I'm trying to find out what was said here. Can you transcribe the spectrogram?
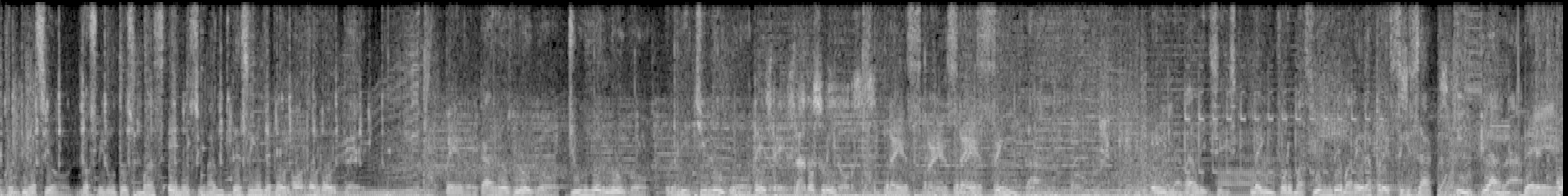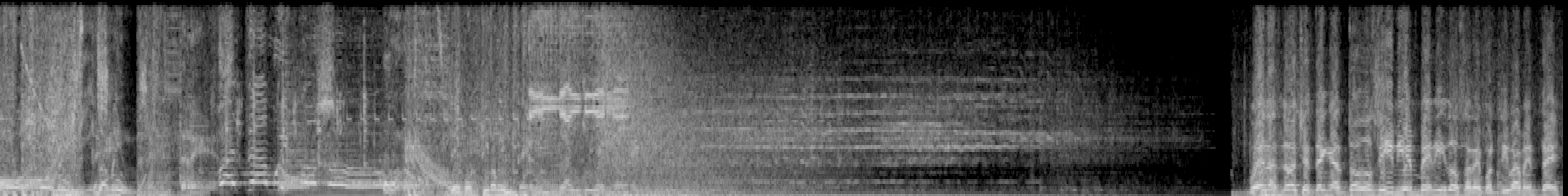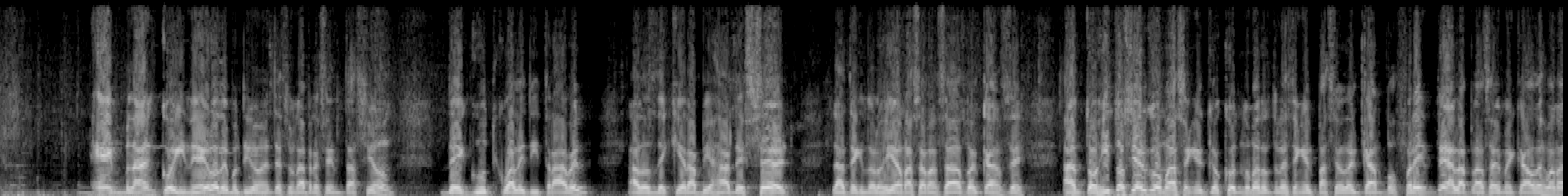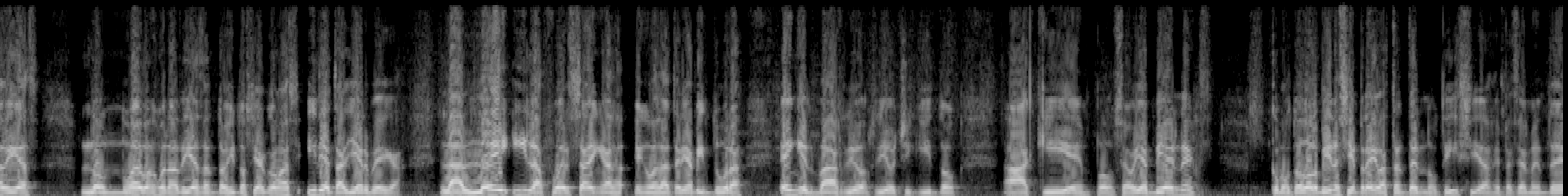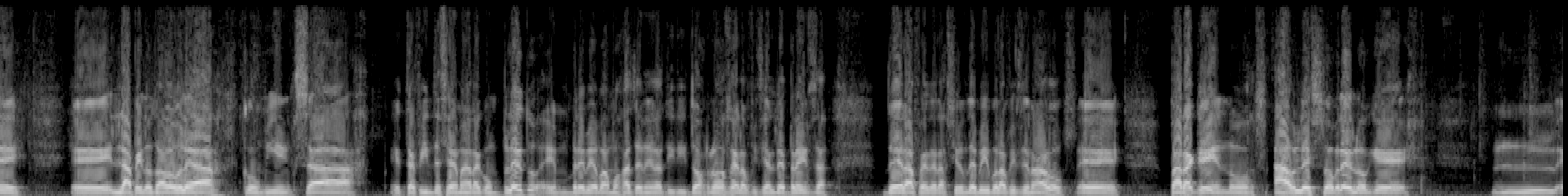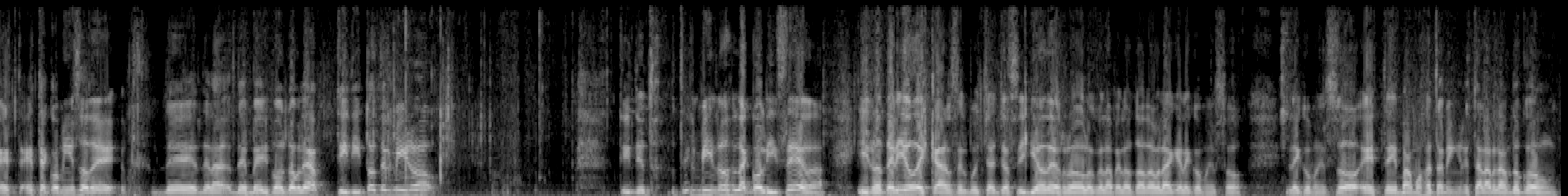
A continuación, los minutos más emocionantes en el deporte. Pedro Carlos Lugo, Junior Lugo, Richie Lugo, desde Estados Unidos. 3 3 presentan el análisis, la información de manera precisa y clara. Deportivamente. 3, Falta muy poco. Deportivamente. En blanco y negro. Buenas noches, tengan todos y bienvenidos a Deportivamente en Blanco y Negro. Deportivamente es una presentación de Good Quality Travel, a donde quieras viajar, de CERT, la tecnología más avanzada a su alcance. Antojitos y algo más en el kiosco número 3 en el Paseo del Campo, frente a la Plaza de Mercado de Juana Díaz. Lo nuevo en Juana Díaz, Antojitos y algo más, y de Taller Vega. La ley y la fuerza en, en Pintura en el barrio Río Chiquito aquí en Ponce. Hoy es viernes, como todos los viernes siempre hay bastantes noticias, especialmente eh, la pelota AA comienza este fin de semana completo. En breve vamos a tener a Titito Rosa, el oficial de prensa de la Federación de Béisbol Aficionados, eh, para que nos hable sobre lo que este, este, comienzo de, de, de, béisbol AA. Titito terminó Titito terminó la colisea y no ha tenido descanso. El muchacho siguió de rolo con la pelota doblada que le comenzó. Le comenzó. Este, vamos a también estar hablando con,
